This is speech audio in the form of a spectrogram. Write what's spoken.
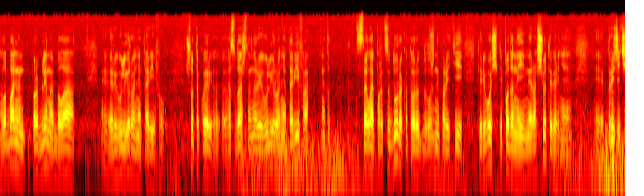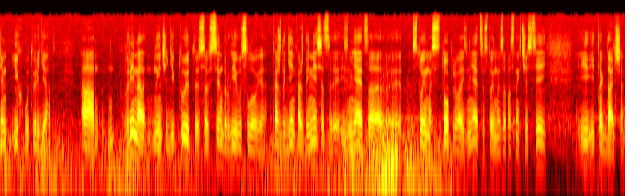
глобальной проблемой была э, регулирование тарифов. Что такое ре- государственное регулирование тарифа? Это целая процедура, которую должны пройти перевозчики, поданные ими расчеты, вернее, э, прежде чем их утвердят. А время нынче диктует совсем другие условия. Каждый день, каждый месяц э, изменяется э, стоимость топлива, изменяется стоимость запасных частей и, и так дальше.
